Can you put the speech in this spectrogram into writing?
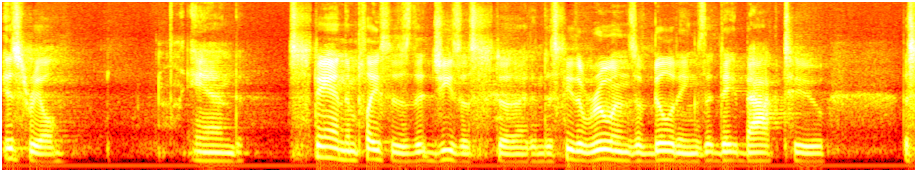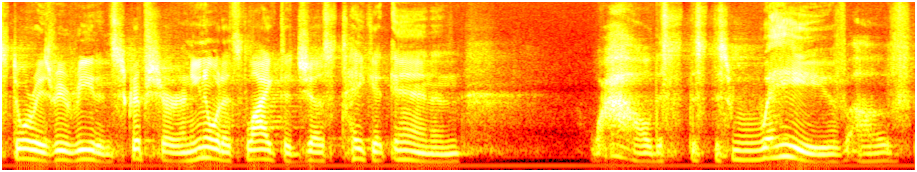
Israel and stand in places that Jesus stood and to see the ruins of buildings that date back to the stories we read in Scripture. And you know what it's like to just take it in and wow, this, this, this wave of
